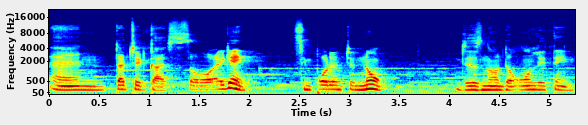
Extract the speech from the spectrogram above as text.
And that's it guys. So again, it's important to know this is not the only thing.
